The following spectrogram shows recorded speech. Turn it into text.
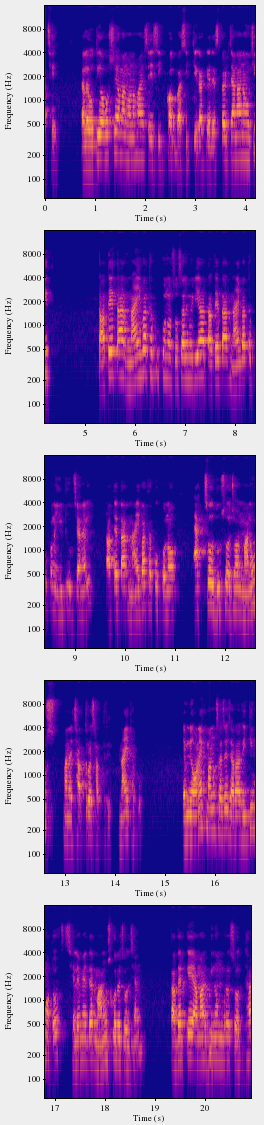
আছে। তাহলে অতি অবশ্যই আমার মনে হয় সেই শিক্ষক বা শিক্ষিকাকে রেসপেক্ট জানানো উচিত। তাতে তার নাইবা থাকুক কোনো সোশ্যাল মিডিয়া তাতে তার নাইবা থাকুক কোনো ইউটিউব চ্যানেল তাতে তার নাইবা থাকুক কোনো একশো, দুশো জন মানুষ মানে ছাত্র, ছাত্রী, নাই থাকুক। এমনি অনেক মানুষ আছে যারা রীতিমতো ছেলে মেয়েদের মানুষ করে চলছেন। তাদেরকে আমার বিনম্র শ্রদ্ধা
